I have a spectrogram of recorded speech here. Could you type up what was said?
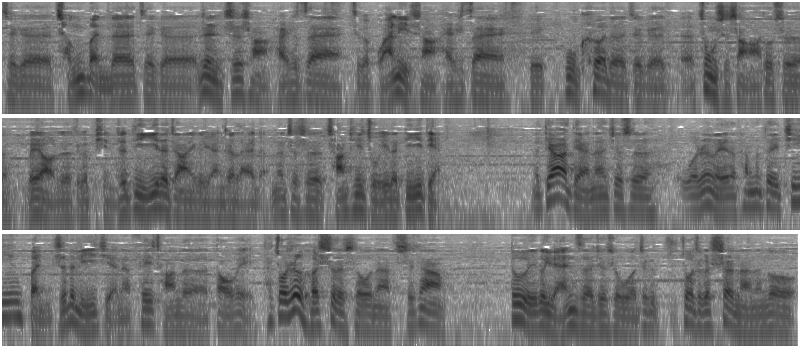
这个成本的这个认知上，还是在这个管理上，还是在对顾客的这个呃重视上啊，都是围绕着这个品质第一的这样一个原则来的。那这是长期主义的第一点。那第二点呢，就是我认为呢，他们对经营本质的理解呢非常的到位。他做任何事的时候呢，实际上。都有一个原则，就是我这个做这个事儿呢，能够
